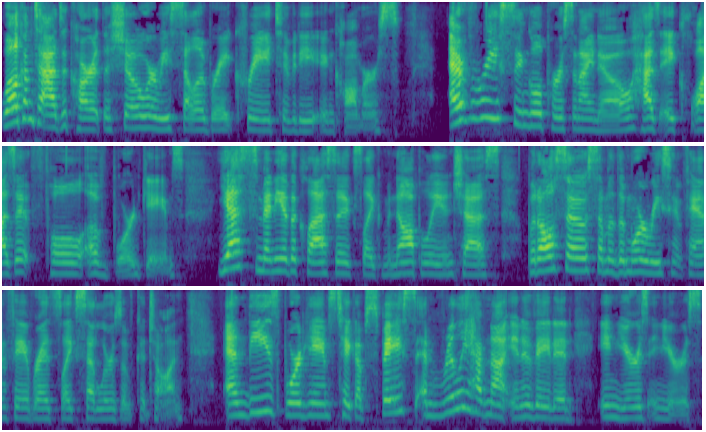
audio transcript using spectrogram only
Welcome to Add to Cart, the show where we celebrate creativity in commerce. Every single person I know has a closet full of board games. Yes, many of the classics like Monopoly and chess, but also some of the more recent fan favorites like Settlers of Catan. And these board games take up space and really have not innovated in years and years.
